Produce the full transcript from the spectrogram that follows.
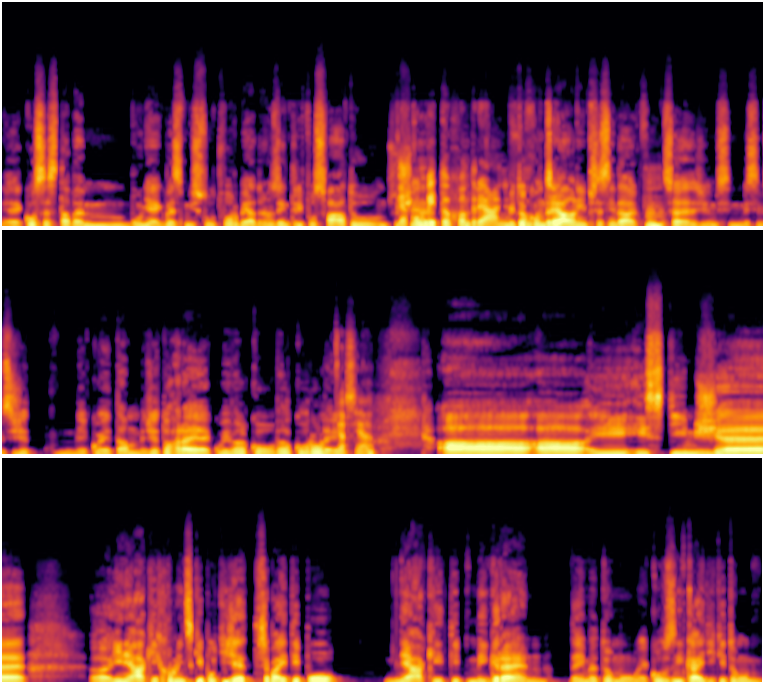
eh, jako se stavem buněk ve smyslu tvorby adenozin trifosfátu, což jako je mitochondriální mitochondriální, funkce. přesně tak, funkce. Mm. Že myslím, myslím si, že jako je tam, že to hraje jako velkou, velkou roli. Jasně a, a i, i s tím, že e, i nějaký chronický potíže, třeba i typu nějaký typ migrén, dejme tomu, jako vznikají díky tomu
